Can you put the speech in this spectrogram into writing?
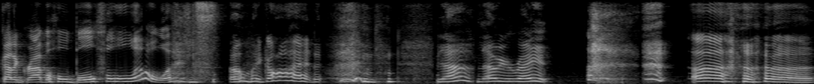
gotta grab a whole bowl full of little ones. Oh my god. yeah, no, you're right. uh,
